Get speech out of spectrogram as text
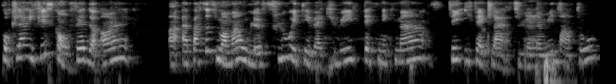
pour clarifier ce qu'on fait, de un, à partir du moment où le flou est évacué, techniquement, tu sais, il fait clair. Tu l'as nommé tantôt.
